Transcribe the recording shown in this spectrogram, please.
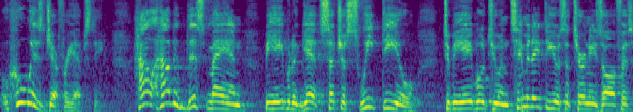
Who is Jeffrey Epstein? How, how did this man be able to get such a sweet deal to be able to intimidate the U.S. Attorney's Office,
